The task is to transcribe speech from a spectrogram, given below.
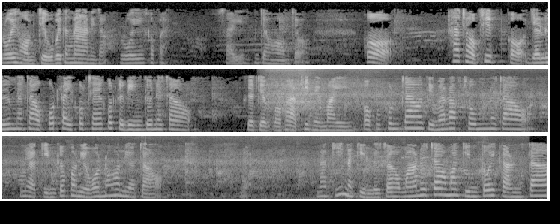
โรยหอมเจียวไปทั้งหน้านี่เจ้าโรยเข้าไป ใส่มันจะหอมเจ้าก็ถ้าชอบคลิปก็อย่าลืมนะเจ้ากดไลค์กดแชร์กดกระดิ่งด้วยนะเจ้า เพื่อจะประพาดคลิปใหม่ๆขอบพระคุณเจ้าที่มารับชมนะเจ้า เนี่ยกินก็ข้าวเหนียวว่านอเนี่ยเจ้าเนี่ยน่ากินน่ากินเลยเจ้ามาด้วยเจ้ามากินต้วยกันเจ้า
